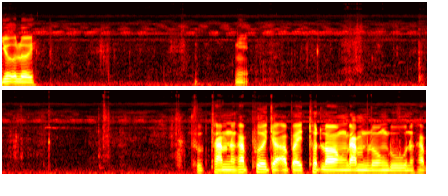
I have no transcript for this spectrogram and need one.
เยอะเลย นี่ฝึกทำนะครับ เพื่อจะเอาไปทดลองดำลองดูนะครับ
